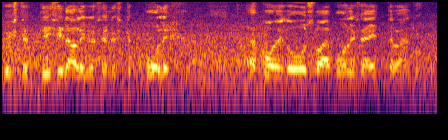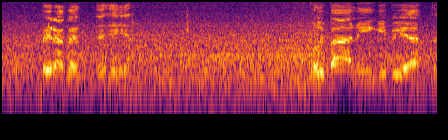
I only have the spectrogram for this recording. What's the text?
pistettiin siinä, oliko se nyt sitten puoli, puoli kuusi vai puoli seitsemän, kun pidätettiin. Oli pää niin kipiä, että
